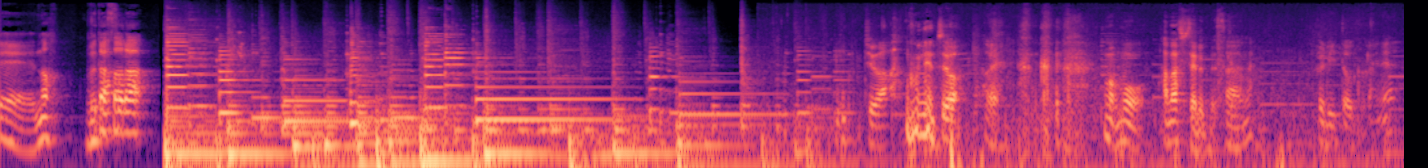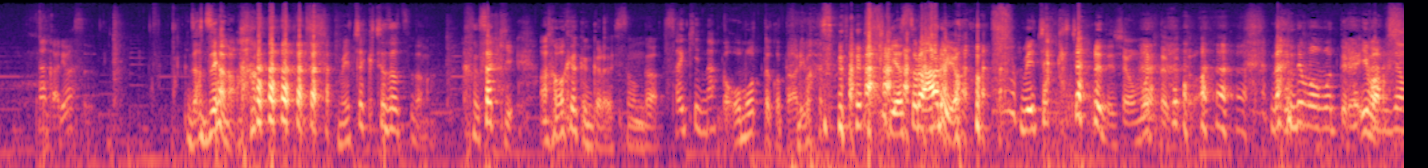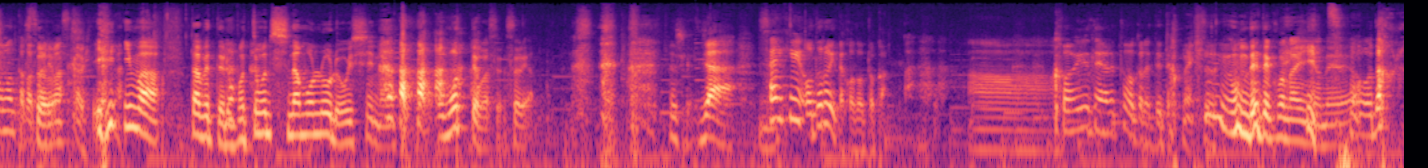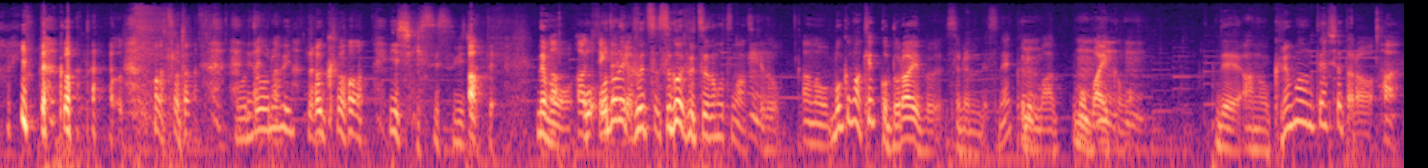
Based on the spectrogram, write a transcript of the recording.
せーの豚そらこんにちは。こんにちは。はい。まあもう話してるんですけどね。フリートーク会ね。なんかあります？雑やな。めちゃくちゃ雑だな。さっきあの若君からの質問が最近なんか思ったことあります？いやそれあるよ。めちゃくちゃあるでしょ思ったことは。何でも思ってる。今思ったことありますか？今食べてるもちもちシナモンロール美味しいなって思ってますよそりゃ。確かにじゃあ最近驚いたこととか、あこういうのやると僕ら出てこない人。うん出てこないよね。驚いたこと。驚い録音意識しすぎちゃって。でも驚い普通すごい普通のことなんですけど、あの僕まあ結構ドライブするんですね。車もバイクも。うんうんうん。であの車運転してたらは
